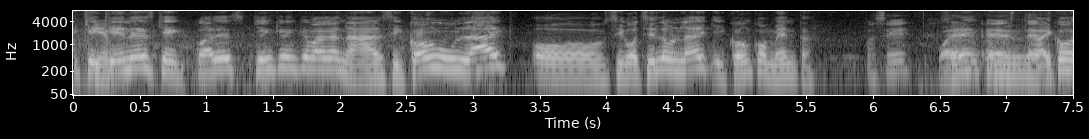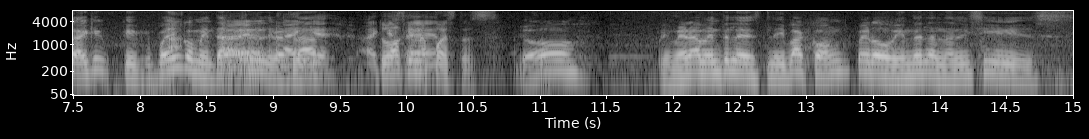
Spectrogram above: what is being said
Que ¿Quién? quién, es, que, cuál es, ¿Quién creen que va a ganar? ¿Si con un like o si Godzilla un like y con comenta? Pues sí. Pueden, Sí, comen- este, hay, que, que- que pueden comentar a ver, hay que- hay ¿Tú que a quién apuestas? Yo, Primeramente le, le iba a Kong, pero viendo el análisis.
